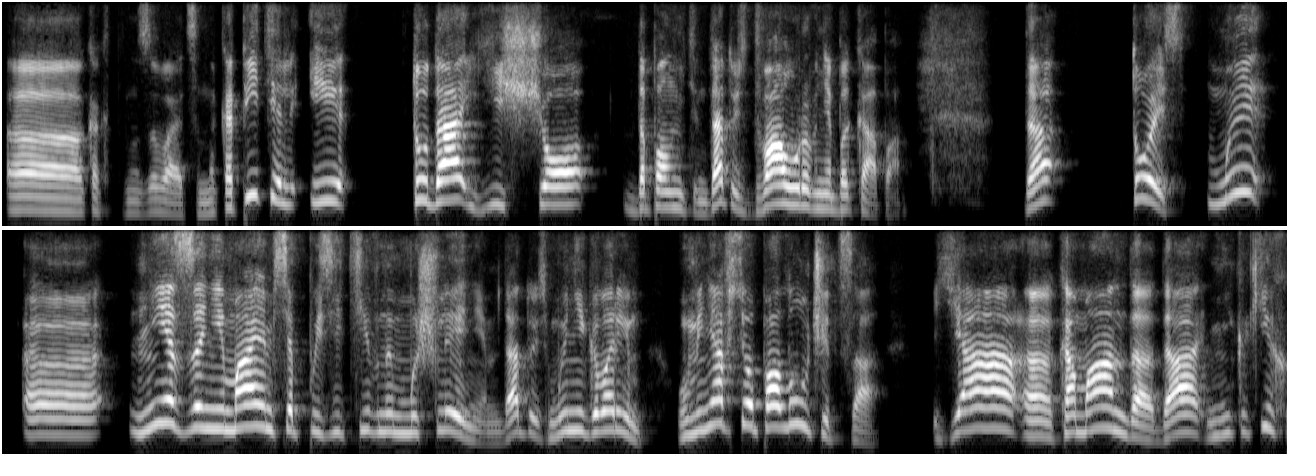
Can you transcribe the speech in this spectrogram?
как это называется, накопитель, и туда еще дополнительно, да, то есть два уровня бэкапа. Да, то есть мы э, не занимаемся позитивным мышлением, да, то есть мы не говорим, у меня все получится, я э, команда, да, никаких,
